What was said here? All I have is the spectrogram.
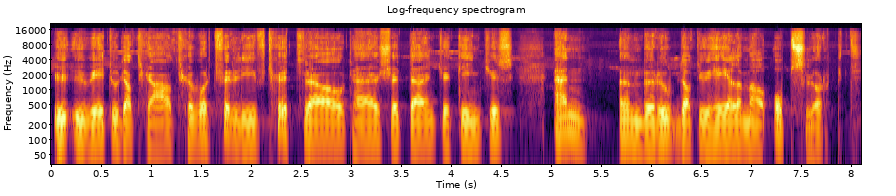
U, u weet hoe dat gaat. Je wordt verliefd, getrouwd, huisje, tuintje, kindjes. En een beroep dat u helemaal opslorpt.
